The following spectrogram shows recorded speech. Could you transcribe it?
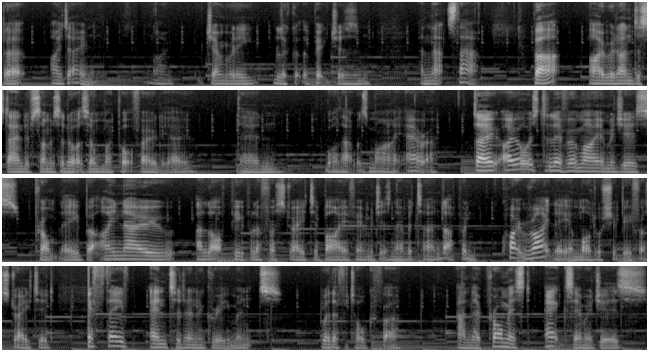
but I don't. I generally look at the pictures and, and that's that. But I would understand if someone said, Oh, it's on my portfolio, then, well, that was my error. So I always deliver my images promptly, but I know a lot of people are frustrated by if images never turned up, and quite rightly, a model should be frustrated. If they've entered an agreement with a photographer and they're promised X images,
